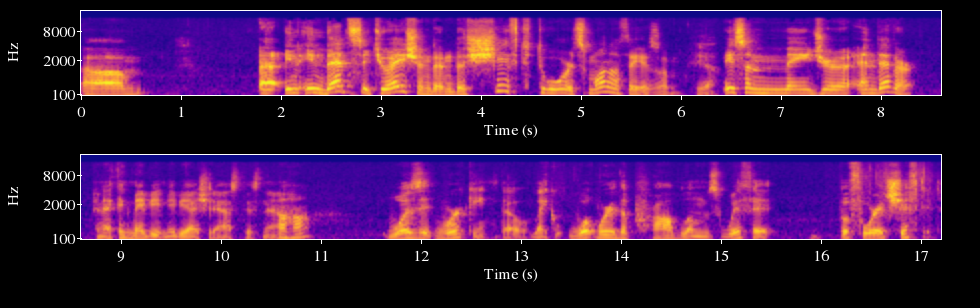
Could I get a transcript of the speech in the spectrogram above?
um, uh, in, in that situation then the shift towards monotheism yeah. is a major endeavor and i think maybe maybe i should ask this now uh-huh. was it working though like what were the problems with it before it shifted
